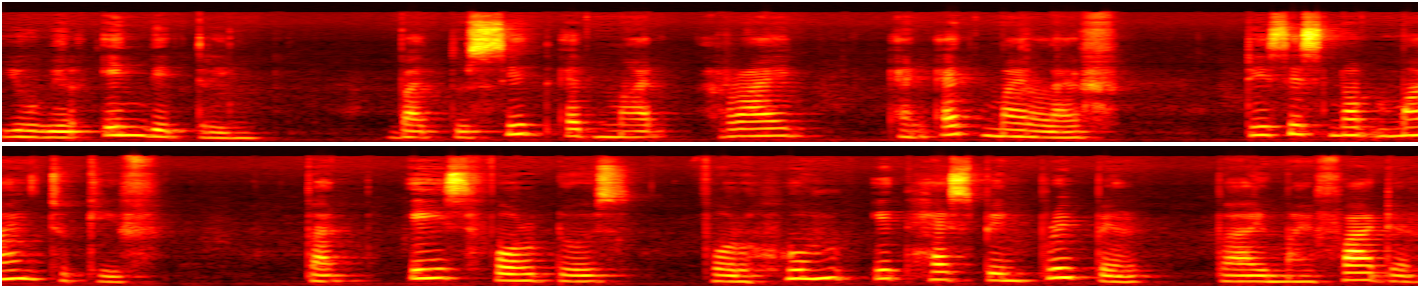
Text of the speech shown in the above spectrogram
you will indeed drink, but to sit at my right and at my left, this is not mine to give, but is for those for whom it has been prepared by my Father.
